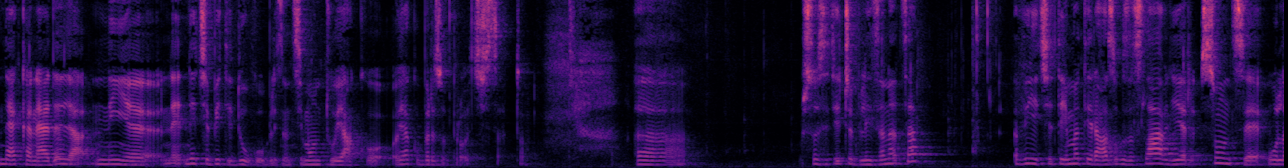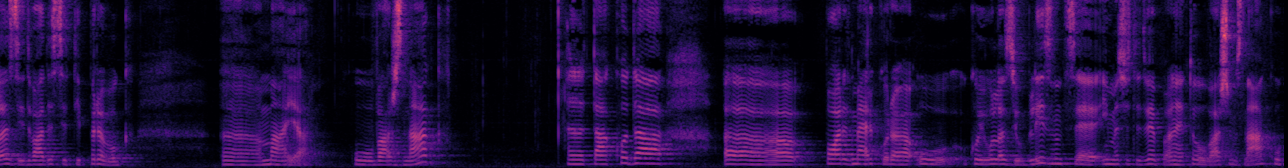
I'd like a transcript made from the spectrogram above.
neka nedelja nije, ne, neće biti dugo u blizancima, on tu jako, jako brzo proći sa to. Uh, što se tiče blizanaca, vi ćete imati razlog za slavlje jer sunce ulazi 21. Uh, maja u vaš znak, uh, tako da uh, pored Merkura u, koji ulazi u blizance, imaćete dve planete u vašem znaku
